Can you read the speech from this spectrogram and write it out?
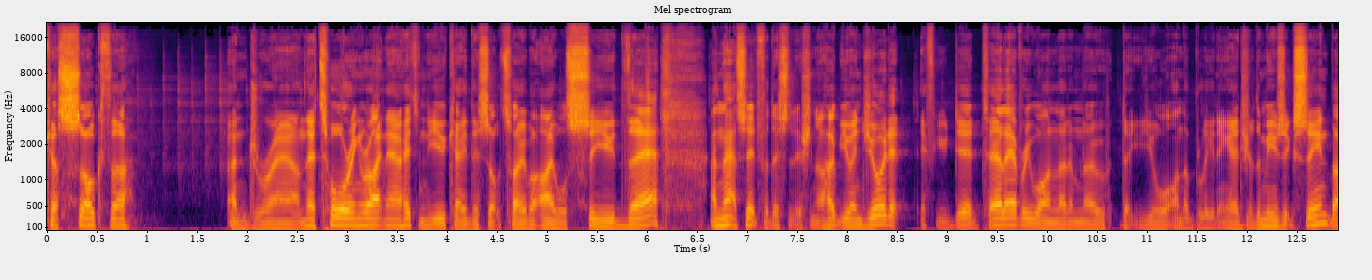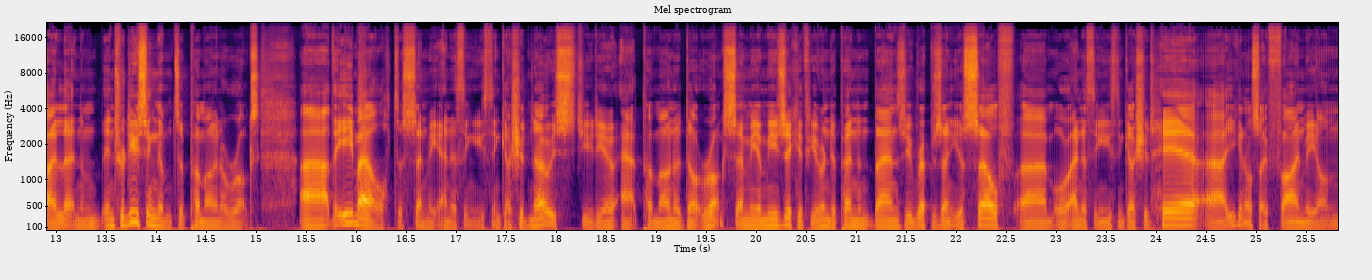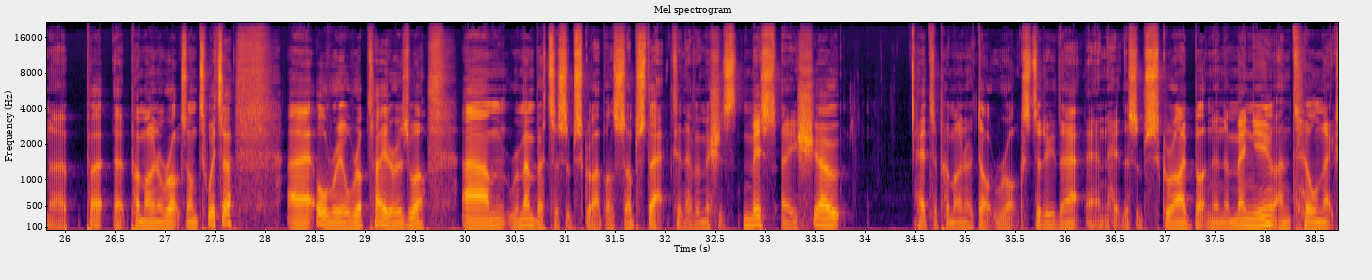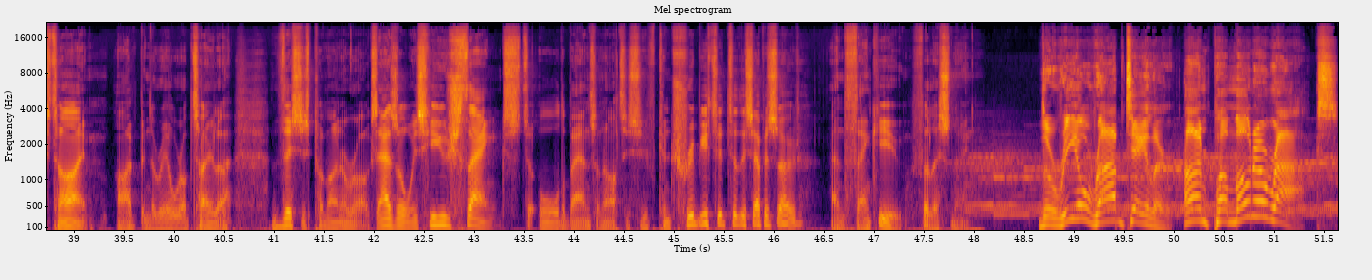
Kassogtha and Drown. They're touring right now, hitting the UK this October. I will see you there. And that's it for this edition. I hope you enjoyed it. If you did, tell everyone, let them know that you're on the bleeding edge of the music scene by letting them, introducing them to Pomona Rocks. Uh, the email to send me anything you think I should know is studio at pomona.rocks. Send me a music if you're independent bands, you represent yourself, um, or anything you think I should hear. Uh, you can also find me on uh, at Pomona Rocks on Twitter. Uh, or Real Rob Taylor as well. Um, remember to subscribe on Substack to never miss, miss a show head to pomona.rocks to do that and hit the subscribe button in the menu. Until next time, I've been the real Rob Taylor. This is Pomona Rocks. As always, huge thanks to all the bands and artists who've contributed to this episode, and thank you for listening. The real Rob Taylor on Pomona Rocks.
